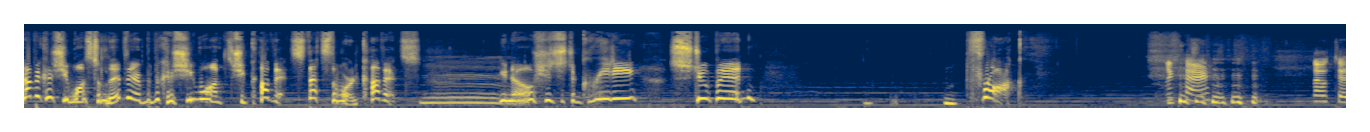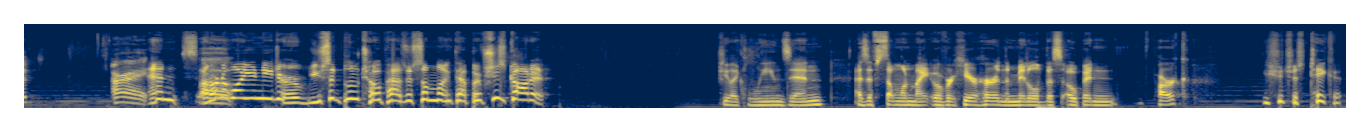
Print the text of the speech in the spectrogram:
Not because she wants to live there, but because she wants, she covets. That's the word, covets. Mm. You know, she's just a greedy, stupid frock. Okay. Noted. All right. And I don't know why you need her. You said blue topaz or something like that, but if she's got it. She like leans in as if someone might overhear her in the middle of this open park. You should just take it.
